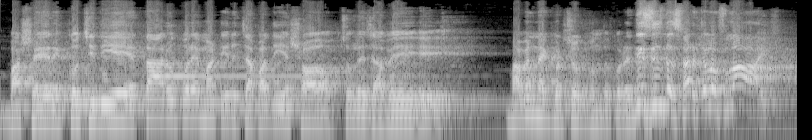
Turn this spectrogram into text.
বাঁশের কচি দিয়ে তার উপরে মাটির চাপা দিয়ে সব চলে যাবে। ভাবেন না একবার চোখ বন্ধ করে। This is the circle of life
